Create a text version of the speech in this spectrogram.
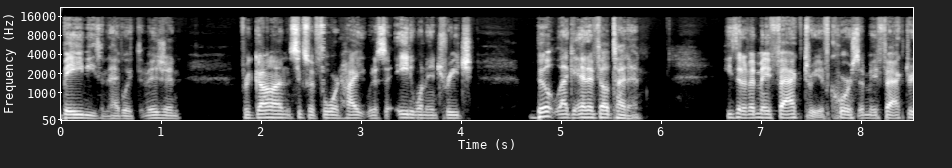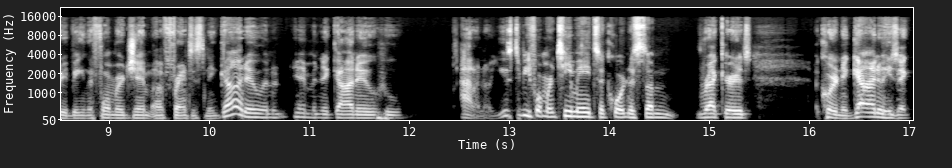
babies in the heavyweight division. For foot four in height with an 81 inch reach, built like an NFL tight end. He's out of MMA Factory, of course, MMA Factory being the former gym of Francis Ngannou, and him and Ngannou, who I don't know, used to be former teammates according to some records. According to Ganu, he's like,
